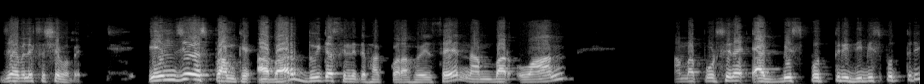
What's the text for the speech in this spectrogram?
যেভাবে লিখছে সেভাবে। এনজিওস্পামকে আবার দুইটা শ্রেণীতে ভাগ করা হয়েছে। নাম্বার ওয়ান, আমরা পড়ছি না এক বীজপত্রী দ্বিবীজপত্রী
